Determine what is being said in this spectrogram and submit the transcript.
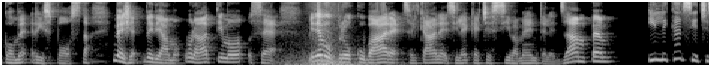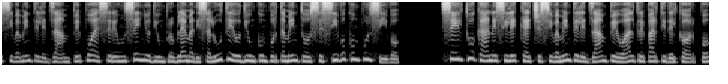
come risposta. Invece vediamo un attimo se mi devo preoccupare se il cane si lecca eccessivamente le zampe. Il leccarsi eccessivamente le zampe può essere un segno di un problema di salute o di un comportamento ossessivo-compulsivo. Se il tuo cane si lecca eccessivamente le zampe o altre parti del corpo,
